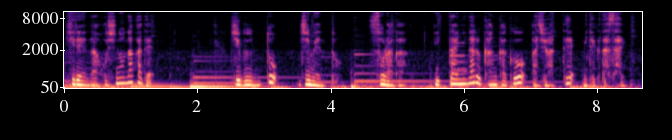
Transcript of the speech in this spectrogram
綺麗な星の中で自分と地面と空が一体になる感覚を味わってみてください。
